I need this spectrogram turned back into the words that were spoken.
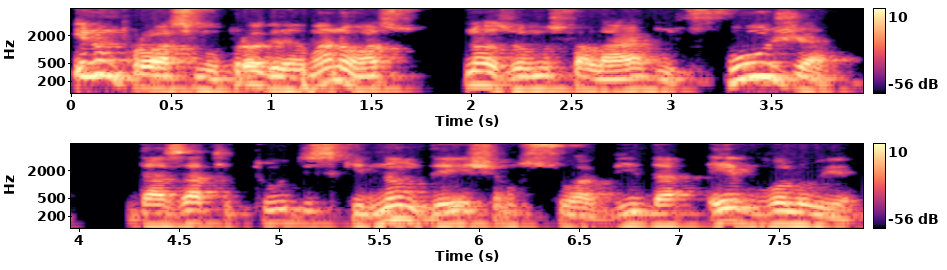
E no próximo programa nosso, nós vamos falar de fuja das atitudes que não deixam sua vida evoluir.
